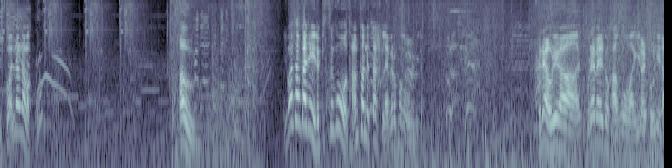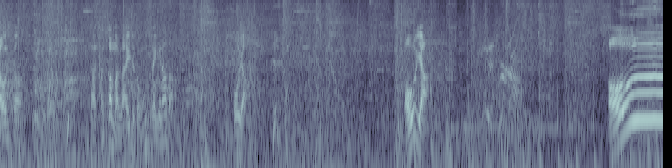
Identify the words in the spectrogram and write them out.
니코 한장 남았고. 아우. 이번 턴까지는 이렇게 쓰고 다음 턴에 딱 레벨업하고 올리자. 그래야 우리가 9레벨도 가고 막 이럴 돈이 나오니까 야 잠깐만 라이즈 너무 세긴 하다. 오야. 어우야. 어우야.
